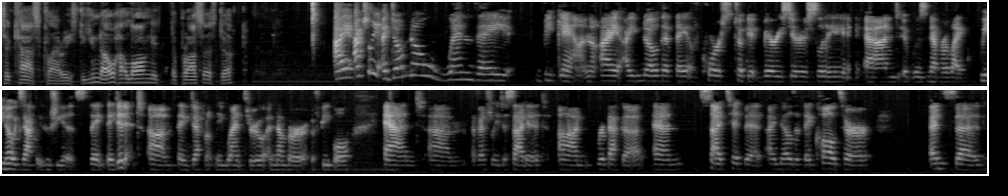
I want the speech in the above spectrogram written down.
to cast Clarice. Do you know how long it, the process took? I actually I don't know when they began. I, I know that they, of course, took it very seriously, and it was never like we know exactly who she is. They they didn't. Um, they definitely went through a number of people, and um, eventually decided on Rebecca. And side tidbit, I know that they called her and said,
